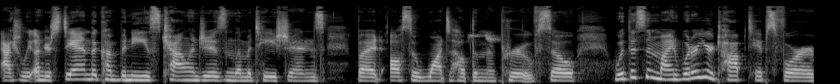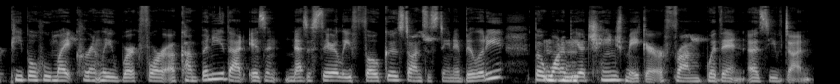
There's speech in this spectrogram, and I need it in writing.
actually understand the company's challenges and limitations, but also want to help them improve. So with this in mind, what are your top tips for people who might currently work for a company that isn't necessarily focused on sustainability, but want to be mm-hmm. a change maker from within as you've done?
